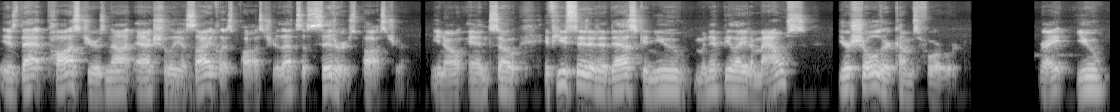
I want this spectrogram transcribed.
Is that posture is not actually a cyclist posture. That's a sitter's posture, you know? And so if you sit at a desk and you manipulate a mouse, your shoulder comes forward, right? You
